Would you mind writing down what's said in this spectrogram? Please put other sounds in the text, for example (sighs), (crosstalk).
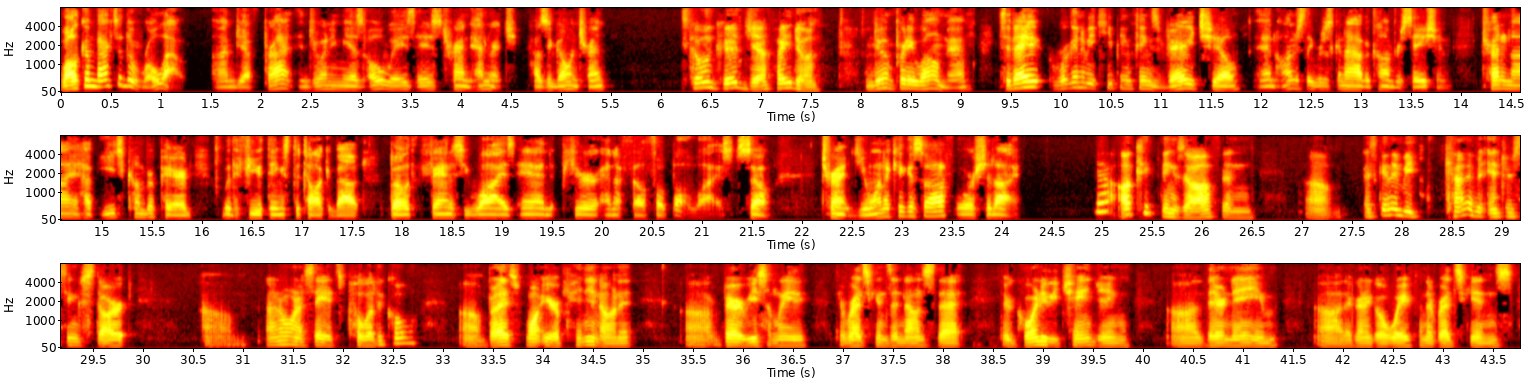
Welcome back to the rollout. I'm Jeff Pratt, and joining me as always is Trent Henrich. How's it going, Trent? It's going good, Jeff. How you doing? I'm doing pretty well, man. Today we're going to be keeping things very chill, and honestly, we're just going to have a conversation. Trent and I have each come prepared with a few things to talk about, both fantasy wise and pure NFL football wise. So, Trent, do you want to kick us off, or should I? Yeah, I'll kick things off, and um, it's going to be kind of an interesting start. Um, I don't want to say it's political, um, but I just want your opinion on it. Uh, very recently, the Redskins announced that they're going to be changing uh, their name. Uh, they're going to go away from the Redskins,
